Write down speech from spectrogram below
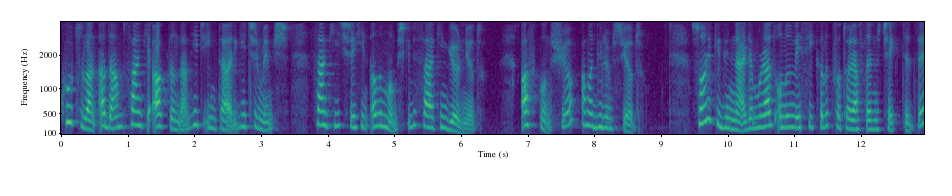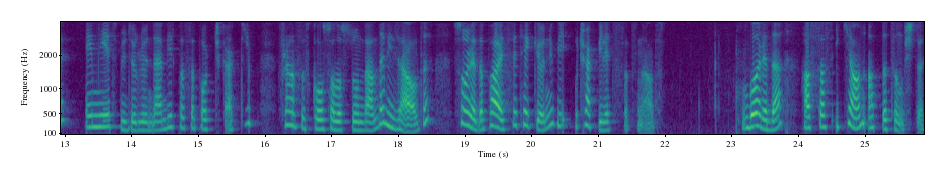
Kurtulan adam sanki aklından hiç intiharı geçirmemiş, sanki hiç rehin alınmamış gibi sakin görünüyordu. Az konuşuyor ama gülümsüyordu. Sonraki günlerde Murad onun vesikalık fotoğraflarını çektirdi Emniyet Müdürlüğü'nden bir pasaport çıkarttırıp Fransız konsolosluğundan da vize aldı. Sonra da Paris'te tek yönlü bir uçak bileti satın aldı. Bu arada hassas iki an atlatılmıştı.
